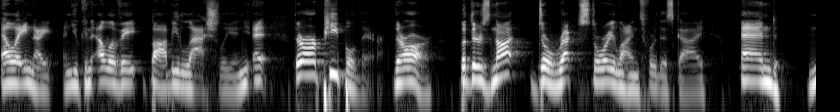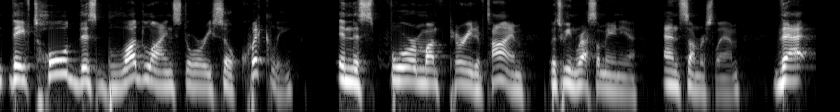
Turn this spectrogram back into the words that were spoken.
LA Knight and you can elevate Bobby Lashley. And, and there are people there. There are. But there's not direct storylines for this guy. And they've told this bloodline story so quickly in this four month period of time between WrestleMania and SummerSlam that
